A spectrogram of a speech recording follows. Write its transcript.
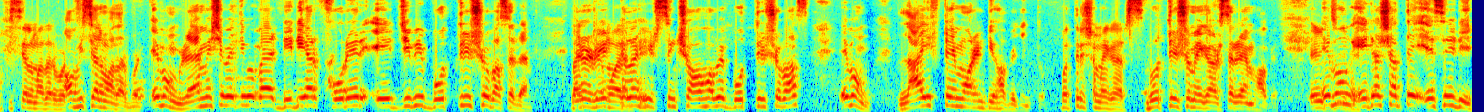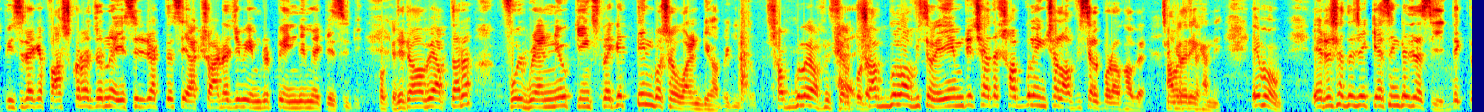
অফিসিয়াল মাদারবোর্ড অফিসিয়াল মাদারবোর্ড এবং র্যাম হিসেবে দিব ভাই ডিডিআর ফোর এর এইট জিবি বত্রিশশো বাসের ram Lifetime red colour. Heatsink সহ হবে বত্রিশশো বাস এবং লাইফ টাইম ওয়ারেন্টি হবে কিন্তু। এর হবে। এবং এটার সাথে এসিডি পিসিটাকে ফাস্ট করার জন্য এসিডি রাখতেছি একশো আঠাশ জিবি একটা এসিডি যেটা হবে আপনার ফুল ব্র্যান্ড নিউ কিংস প্যাকের বছর ওয়ারেন্টি হবে কিন্তু। অফিসিয়াল হ্যাঁ, সবগুলো অফিসিয়াল এমডির সাথে সবগুলো অফিসিয়াল প্রোডাক্ট হবে আমাদের এখানে। এবং এটার সাথে যে কেসিংটা যাচ্ছি দেখতে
